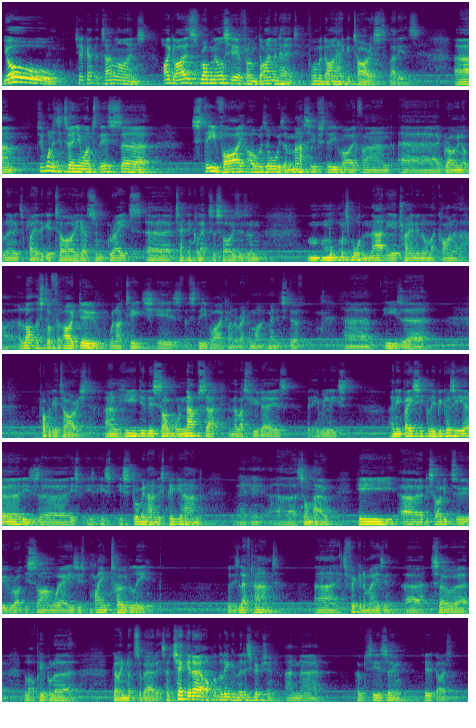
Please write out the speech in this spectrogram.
Yo, check out the tan lines. Hi guys, Rob Mills here from Diamond Head, former Diamond Head guitarist, that is. Um, just wanted to turn you on to this. Uh, Steve Vai, I was always a massive Steve Vai fan, uh, growing up learning to play the guitar. He has some great uh, technical exercises and much more than that, ear training, all that kind of. A lot of the stuff that I do when I teach is the Steve Vai kind of recommended stuff. Uh, he's a proper guitarist, and he did this song called Knappsack in the last few days that he released. And he basically, because he heard his uh, his, his, his strumming hand, his picking hand, uh, somehow, he uh, decided to write this song where he's just playing totally with his left hand. Uh, it's freaking amazing. Uh, so uh, a lot of people are going nuts about it. So check it out. I'll put the link in the description and hope to see you soon. Cheers, guys.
